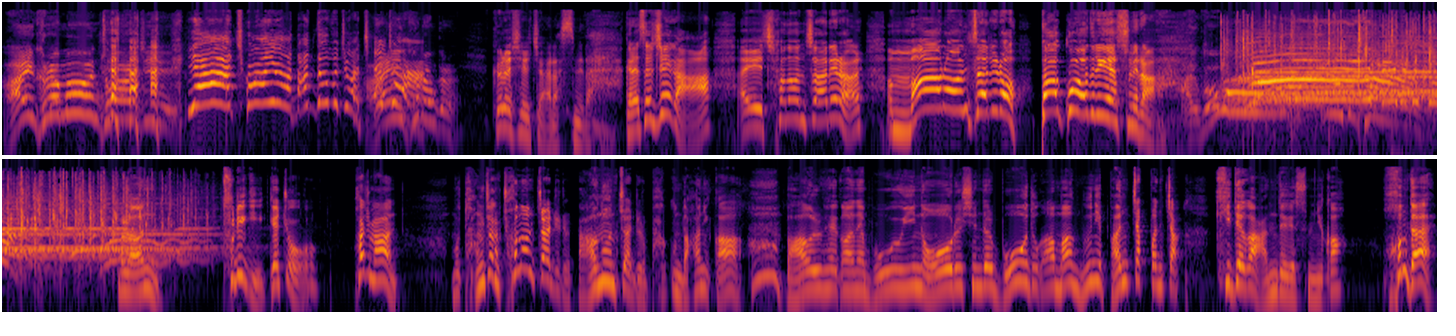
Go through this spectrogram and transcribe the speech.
아이 그러면 좋아하지. 야, 좋아요. 난 너무 좋아. 제일 아이 좋아. 그럼 그럼. 그러실 줄 알았습니다. 그래서 제가 이 천 원짜리를 만 원짜리로 바꿔드리겠습니다. 아이고. 물론 트릭이 있겠죠. 하지만 뭐 당장 천 원짜리를 만 원짜리로 바꾼다 하니까 마을 회관에 모인 어르신들 모두가 막 눈이 반짝반짝 기대가 안 되겠습니까? 헌데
